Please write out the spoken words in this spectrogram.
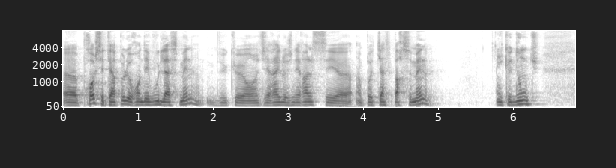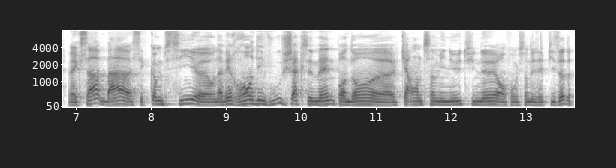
euh, proche, c'était un peu le rendez-vous de la semaine, vu que en règle générale c'est euh, un podcast par semaine, et que donc avec ça, bah, c'est comme si euh, on avait rendez-vous chaque semaine pendant 45 euh, minutes, une heure en fonction des épisodes.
